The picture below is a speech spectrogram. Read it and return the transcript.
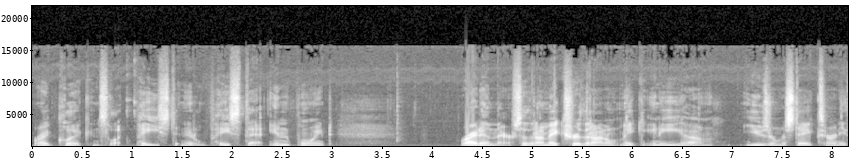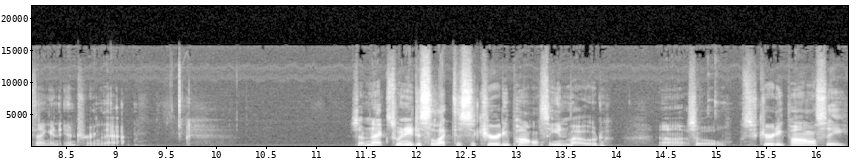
right click and select paste and it'll paste that endpoint right in there so that I make sure that I don't make any um, user mistakes or anything in entering that. So next we need to select the security policy and mode. Uh, so security policy,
